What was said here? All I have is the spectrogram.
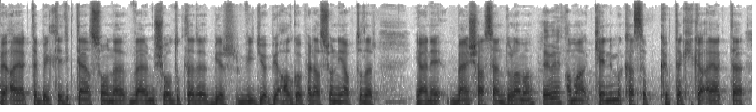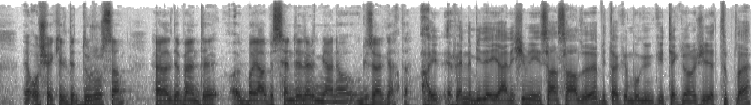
ve ayakta bekledikten sonra vermiş oldukları bir video bir algı operasyonu yaptılar. Yani ben şahsen duramam Evet. ama kendimi kasıp 40 dakika ayakta e, o şekilde durursam herhalde ben de bayağı bir sendelerim yani o güzergahta. Hayır efendim bir de yani şimdi insan sağlığı bir takım bugünkü teknolojiyle tıpla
